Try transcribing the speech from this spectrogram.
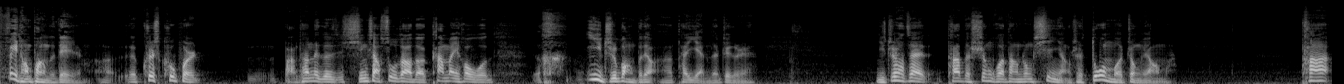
非常棒的电影啊！Chris Cooper 把他那个形象塑造的，看完以后我一直忘不掉啊！他演的这个人，你知道在他的生活当中，信仰是多么重要吗？他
